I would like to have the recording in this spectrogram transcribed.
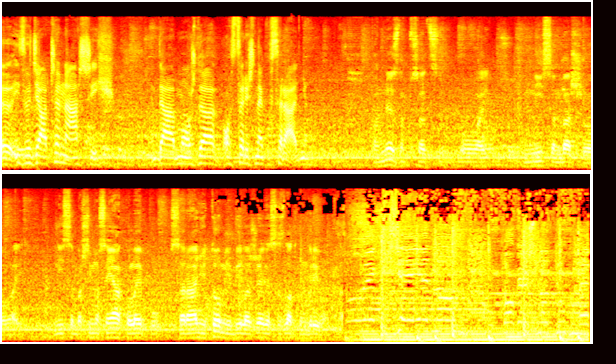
e, izvođača naših da možda ostvariš neku saradnju? Pa ne znam, sad ovaj, nisam baš, ovaj, nisam baš, imao sam jako lepu saradnju i to mi je bila želja sa Zlatkom Grivom. Čovek će jednom pogrešno dugme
